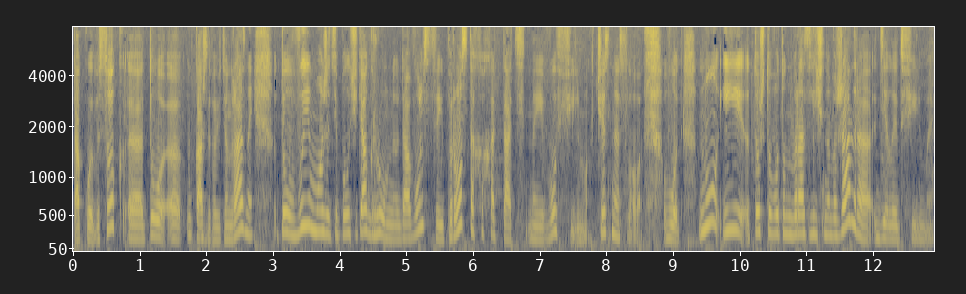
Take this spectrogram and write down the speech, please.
такой высок, э, то э, у каждого ведь он разный, то вы можете получить огромное удовольствие и просто хохотать на его фильмах, честное слово. Вот. Ну и то, что вот он в различного жанра делает фильмы,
